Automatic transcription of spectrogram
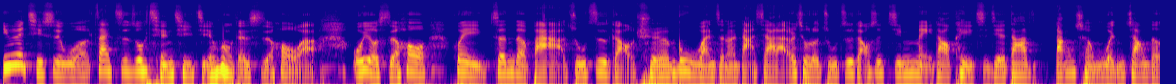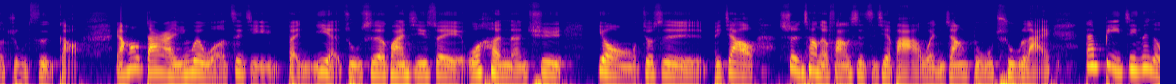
因为其实我在制作前期节目的时候啊，我有时候会真的把逐字稿全部完整的打下来，而且我的逐字稿是精美到可以直接当当成文章的逐字稿。然后当然，因为我自己本业主持的关系，所以我很能去用就是比较顺畅的方式直接把文章读出来。但毕竟那个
